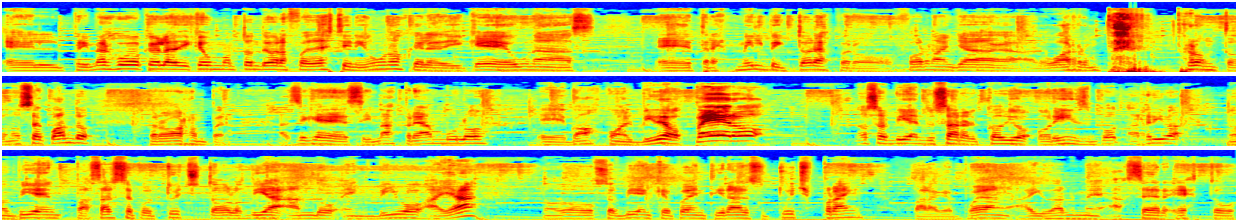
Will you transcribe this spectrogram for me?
El primer juego que yo le dediqué un montón de horas fue Destiny 1, que le dediqué unas 3.000 eh, victorias, pero Fortnite ya lo va a romper pronto. No sé cuándo, pero lo va a romper. Así que sin más preámbulos, eh, vamos con el video. Pero no se olviden de usar el código OriginsBot arriba. No olviden pasarse por Twitch. Todos los días ando en vivo allá. No se olviden que pueden tirar su Twitch Prime para que puedan ayudarme a hacer esto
